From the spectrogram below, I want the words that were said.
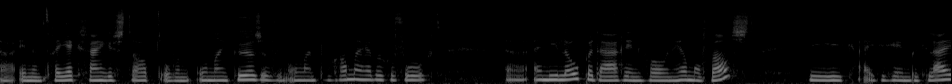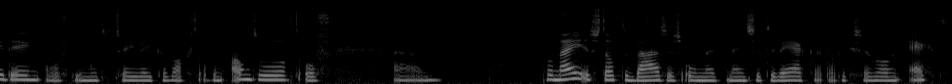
uh, in een traject zijn gestapt of een online cursus of een online programma hebben gevolgd. Uh, en die lopen daarin gewoon helemaal vast. Die krijgen geen begeleiding of die moeten twee weken wachten op een antwoord. Of, um, voor mij is dat de basis om met mensen te werken. Dat ik ze gewoon echt,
